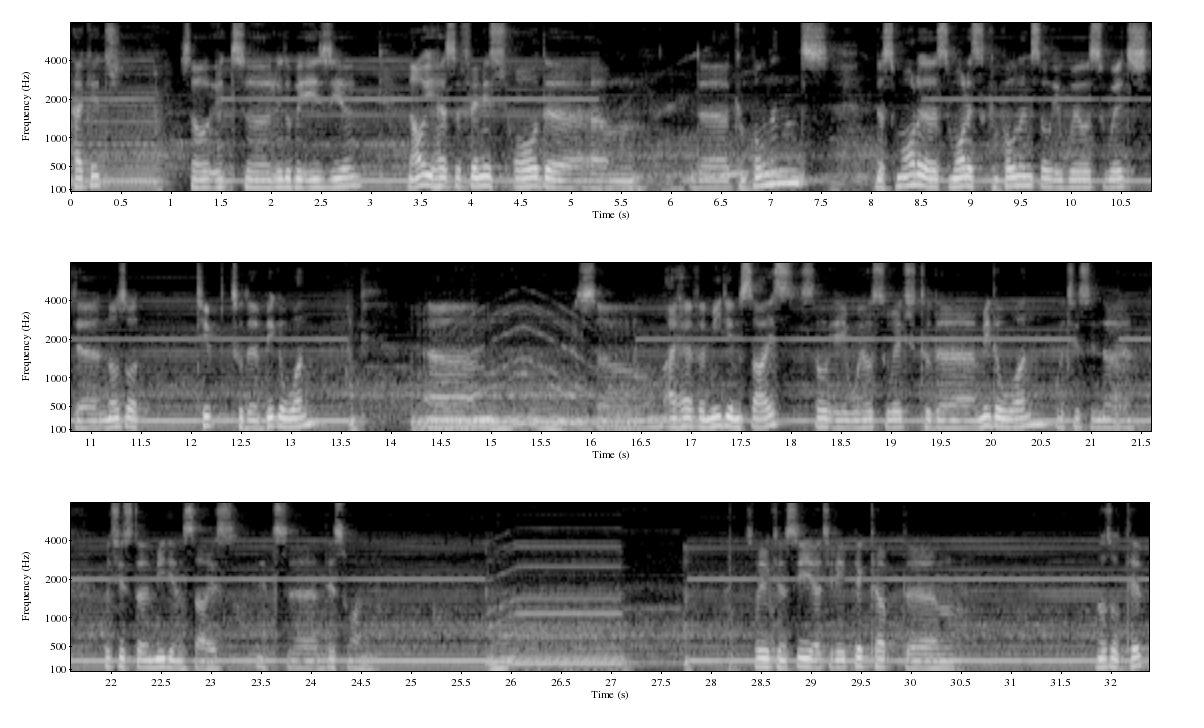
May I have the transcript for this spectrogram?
package so it's a little bit easier. Now it has to finish all the um, the components the smaller smallest component so it will switch the nozzle tip to the bigger one. Um, so I have a medium size so it will switch to the middle one which is in the which is the medium size. It's uh, this one. So you can see actually pick up the um, nozzle tip.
